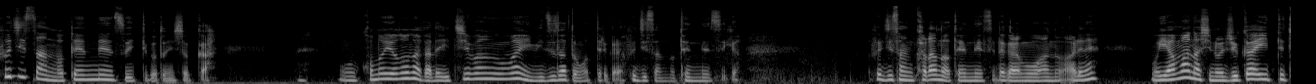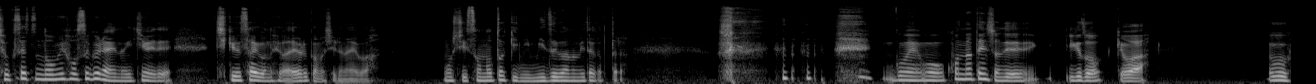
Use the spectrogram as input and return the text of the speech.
富士山の天然水ってことにしとくか。もうこの世の中で一番うまい水だと思ってるから富士山の天然水が。富士山からの天然水。だからもうあのあれね。もう山梨の樹海行って直接飲み干すぐらいの勢いで地球最後の日はやるかもしれないわ。もしその時に水が飲みたかったら。ごめんもうこんなテンションで行くぞ今日は。う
